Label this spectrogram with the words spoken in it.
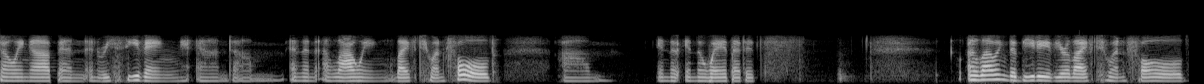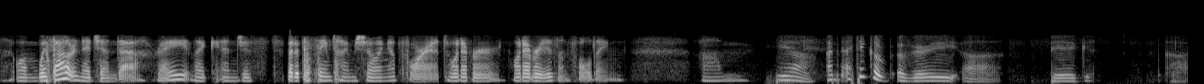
showing up and and receiving and um and then allowing life to unfold um in the in the way that it's allowing the beauty of your life to unfold um, without an agenda, right? Like, and just, but at the same time showing up for it, whatever whatever is unfolding. Um, Yeah, I mean, I think a, a very uh, big uh,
